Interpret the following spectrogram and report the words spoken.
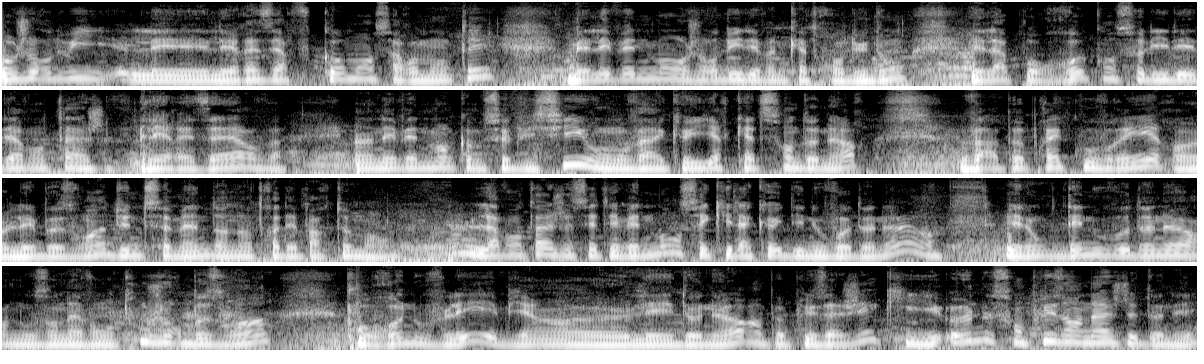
Aujourd'hui, les, les, réserves commencent à remonter, mais l'événement aujourd'hui des 24 heures du don est là pour reconsolider davantage les réserves. Un événement comme celui-ci, où on va accueillir 400 donneurs, va à peu près couvrir euh, les besoins d'une semaine dans notre département. L'avantage de cet événement, c'est qu'il accueille des nouveaux donneurs, et donc des nouveaux donneurs, nous en avons toujours besoin pour renouveler eh bien, euh, les donneurs un peu plus âgés qui qui, eux, ne sont plus en âge de donner.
